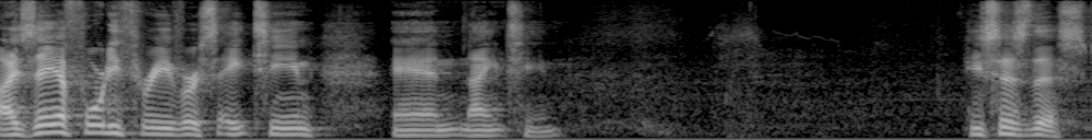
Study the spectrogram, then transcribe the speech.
Isaiah 43, verse 18 and 19. He says this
